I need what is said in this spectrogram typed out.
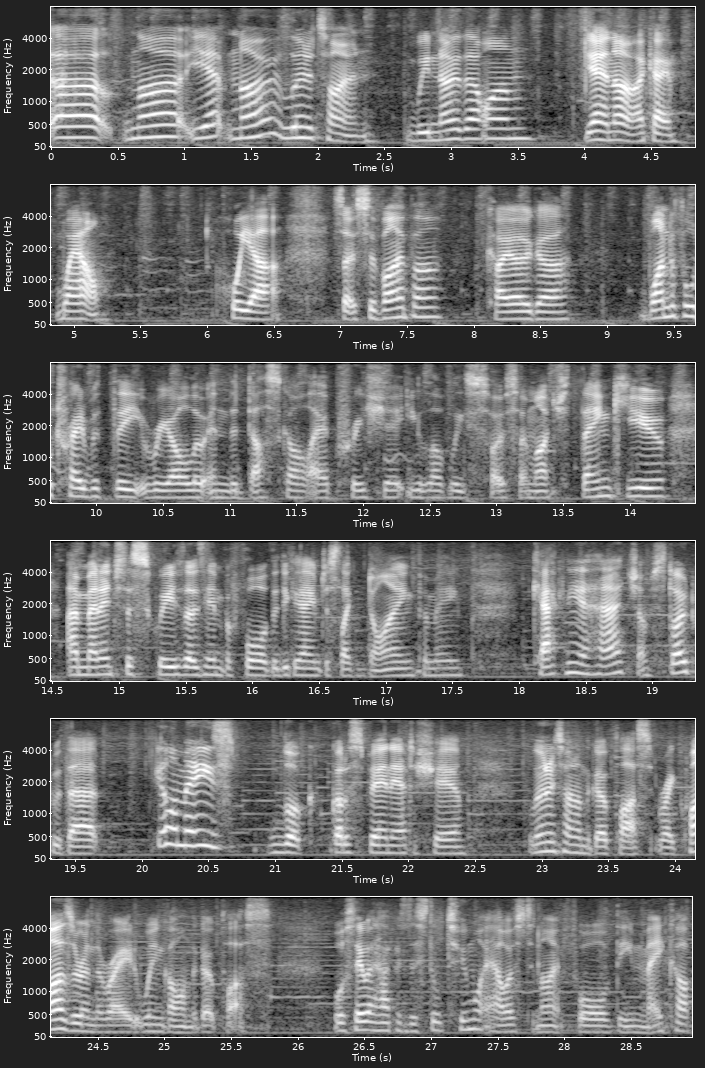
uh, no, yep, no, Lunatone. We know that one. Yeah, no, okay. Wow. Hoya. So, Seviper, Kyogre, wonderful trade with the Riolu and the Duskull. I appreciate you, lovely, so, so much. Thank you. I managed to squeeze those in before the game just like dying for me. Cacnea Hatch, I'm stoked with that. Illumise, look, got a spare now to share. Lunatone on the Go Plus, Rayquaza in the raid, Wingull on the Go Plus. We'll see what happens. There's still two more hours tonight for the makeup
